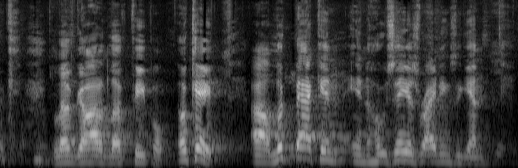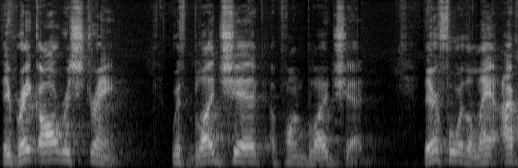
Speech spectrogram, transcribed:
Okay, Love God and love people. Okay, uh, look back in, in Hosea's writings again. They break all restraint with bloodshed upon bloodshed. Therefore, the land, I'm,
